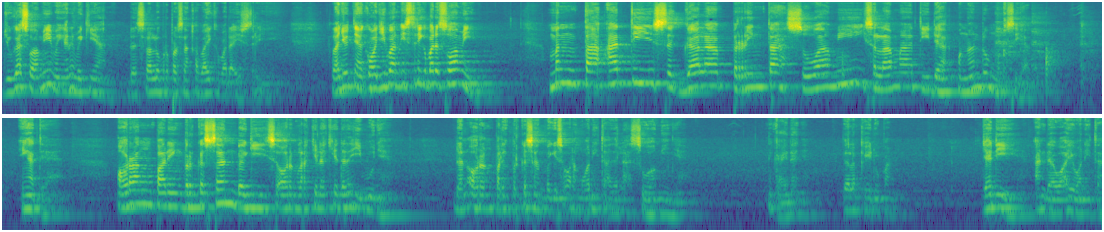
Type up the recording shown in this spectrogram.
juga suami mengingatkan demikian. Dan selalu berprasangka baik kepada istri. Selanjutnya kewajiban istri kepada suami mentaati segala perintah suami selama tidak mengandung maksiat ingat ya Orang paling berkesan bagi seorang laki-laki adalah ibunya. Dan orang paling berkesan bagi seorang wanita adalah suaminya. Ini kaidahnya dalam kehidupan. Jadi, Anda wahai wanita,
